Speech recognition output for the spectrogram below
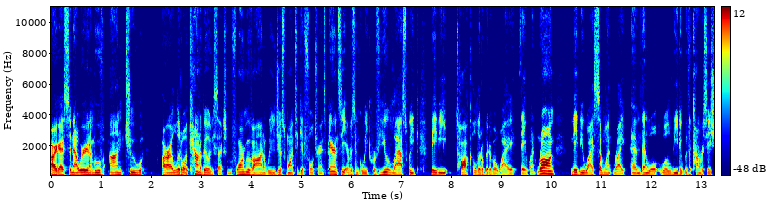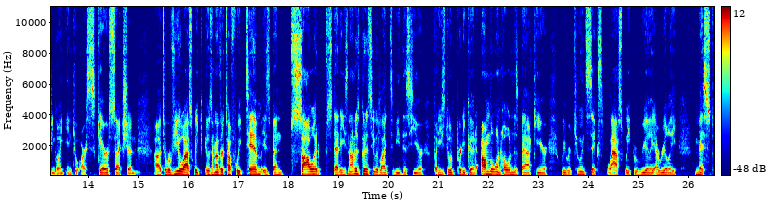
All right, guys. So now we're going to move on to our little accountability section. Before we move on, we just want to give full transparency every single week review last week, maybe talk a little bit about why they went wrong, maybe why some went right, and then we'll we'll lead it with a conversation going into our scare section. Uh, to review last week, it was another tough week. Tim has been solid, steady. He's not as good as he would like to be this year, but he's doing pretty good. I'm the one holding his back here. We were two and six last week. We really, I really missed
